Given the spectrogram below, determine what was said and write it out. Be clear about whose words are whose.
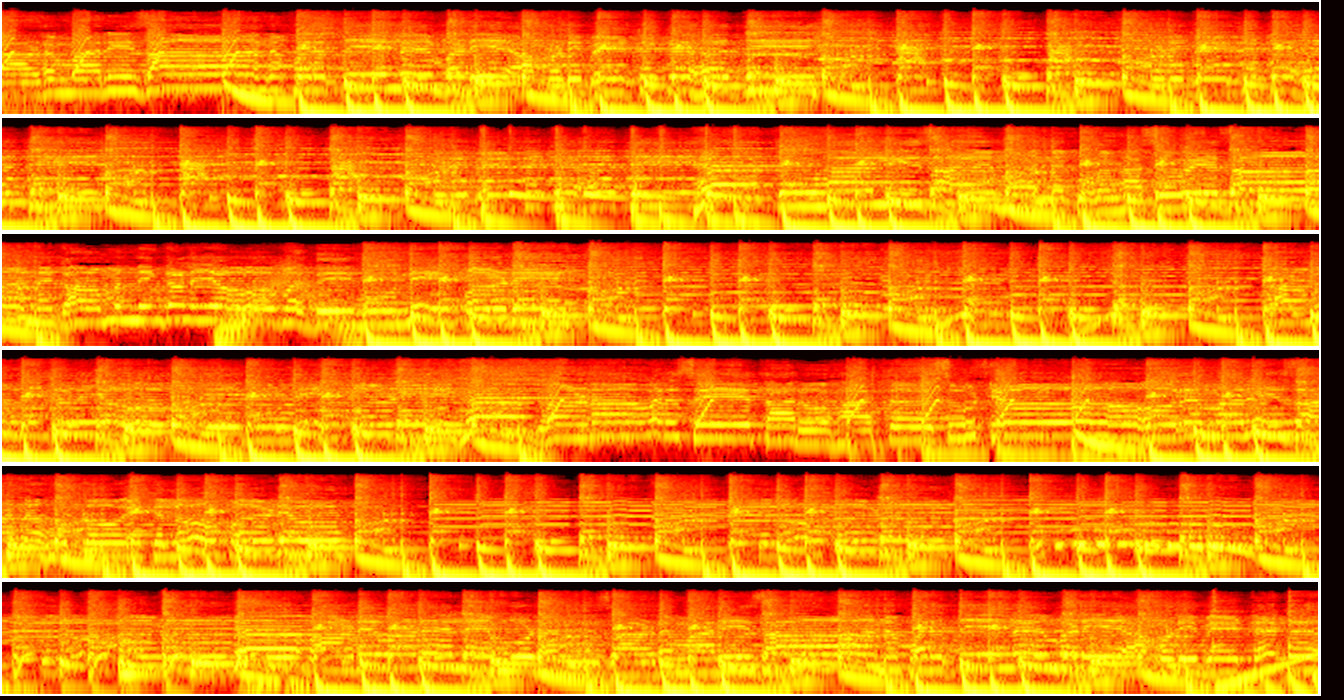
Speaker 1: ઝાડ મારી જાન ફરતી ને બડે આપણી બેઠક હતી. ગામની ગણ્યો બધી હું ની મારો હાથ છૂટ્યો રે મારી જાન હું તો એકલો પડ્યો. વાડે વાડે લે મુડન ઝાડ મારી જાન બેઠક.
